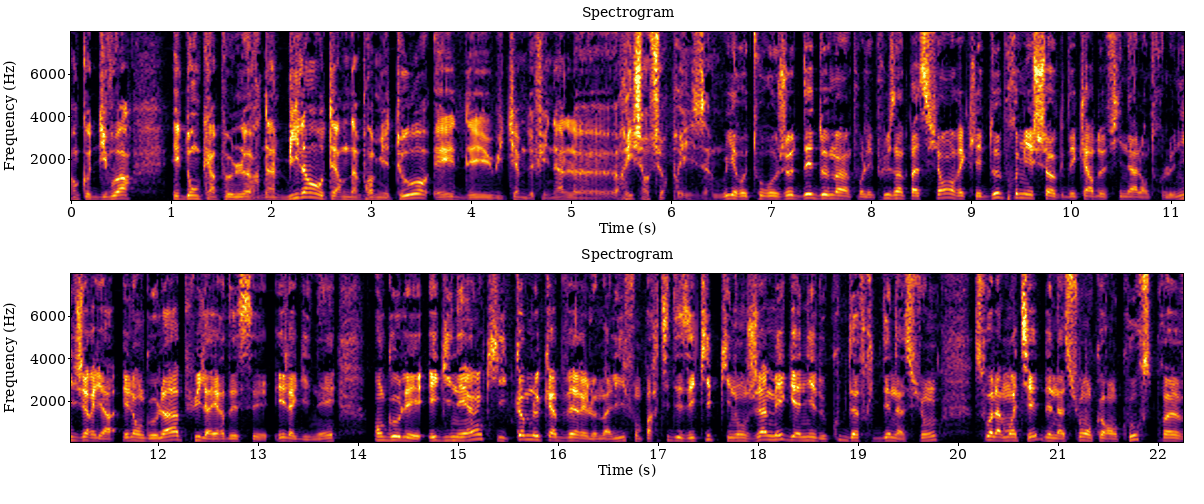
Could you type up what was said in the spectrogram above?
en Côte d'Ivoire et donc un peu l'heure d'un bilan au terme d'un premier tour et des huitièmes de finale euh, riches en surprises. Oui, retour au jeu dès demain pour les plus impatients avec les deux premiers chocs des quarts de finale entre le Nigeria et l'Angola, puis la RDC et la Guinée. Angolais et Guinéens qui, comme le Cap Vert et le Mali, font partie des équipes qui n'ont jamais gagné de Coupe d'Afrique des Nations, soit la moitié des nations encore en course, preuve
